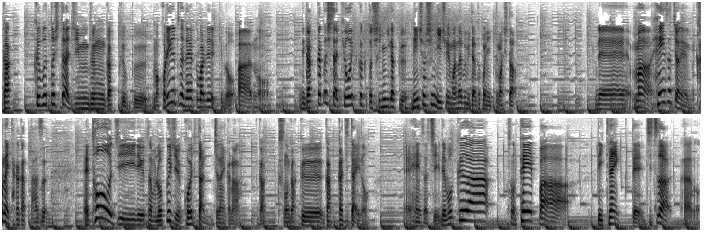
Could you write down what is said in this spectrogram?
学部としては人文学部、まあ、これ言うとね大学ばれるけどあので学科としては教育学と心理学臨床心理一緒に学ぶみたいなとこに行ってました。でまあ偏差値はねかなり高かったはず。当時で言うと多分60超えてたんじゃないかな。学その学学科自体の、え偏差値。で僕はそのペーパーって言ってないくて実はあの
